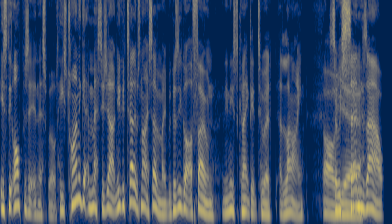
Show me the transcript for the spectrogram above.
it's the opposite in this world. He's trying to get a message out, and you could tell it was 97, mate, because he got a phone and he needs to connect it to a, a line. Oh, so he yeah. sends out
